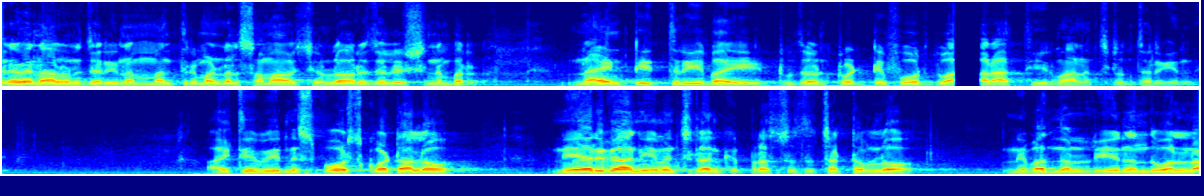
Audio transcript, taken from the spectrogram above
ఇరవై నాలుగున జరిగిన మంత్రిమండలి సమావేశంలో resolution number ninety three by two thousand twenty four ద్వారా తీర్మానించడం జరిగింది. అయితే వీరిని స్పోర్ట్స్ కోటాలో నేరుగా నియమించడానికి ప్రస్తుత చట్టంలో నిబంధనలు లేనందువలన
